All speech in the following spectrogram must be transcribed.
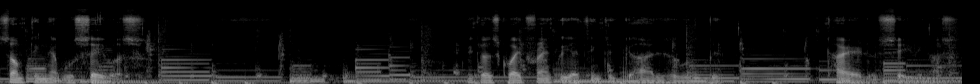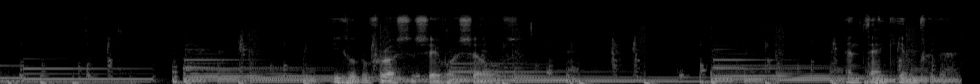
Something that will save us. Because, quite frankly, I think that God is a little bit tired of saving us. He's looking for us to save ourselves. And thank Him for that.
